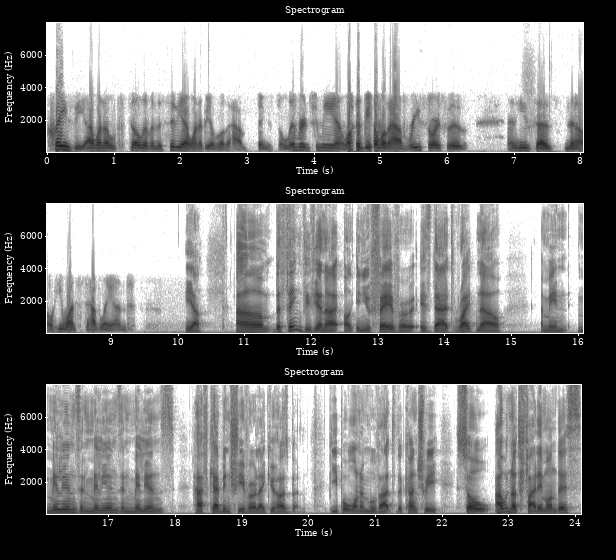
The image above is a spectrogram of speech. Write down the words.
crazy. I want to still live in the city. I want to be able to have things delivered to me. I want to be able to have resources. And he says no. He wants to have land. Yeah. Um, the thing, Viviana, in your favor is that right now I mean, millions and millions and millions have cabin fever like your husband. People want to move out to the country. So I would not fight him on this.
